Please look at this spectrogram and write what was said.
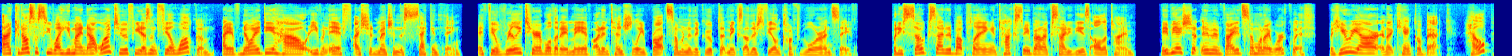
I can also see why he might not want to if he doesn't feel welcome. I have no idea how or even if I should mention the second thing. I feel really terrible that I may have unintentionally brought someone to the group that makes others feel uncomfortable or unsafe. But he's so excited about playing and talks to me about how excited he is all the time. Maybe I shouldn't have invited someone I work with. But here we are, and I can't go back. Help?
